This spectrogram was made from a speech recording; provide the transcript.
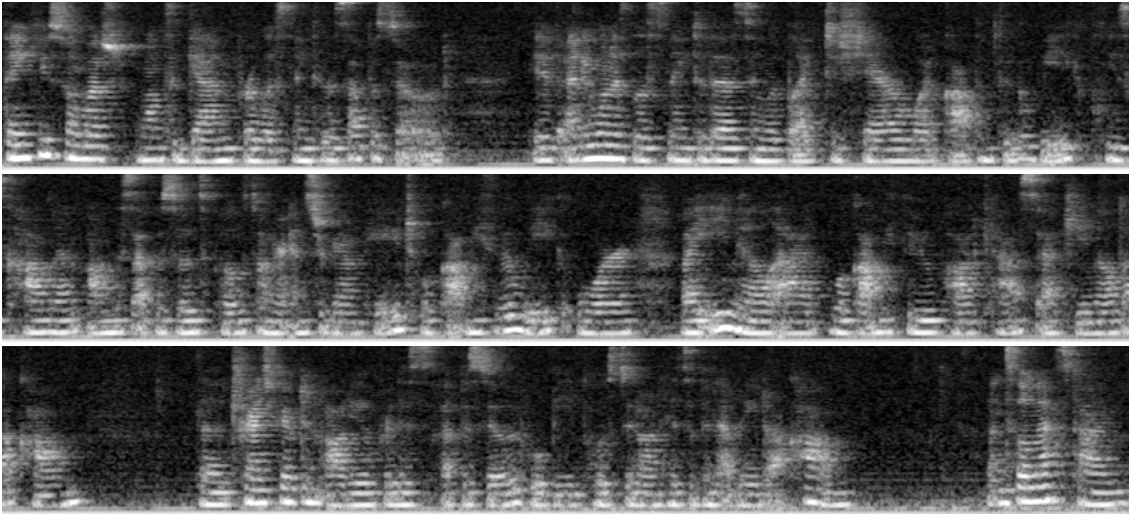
Thank you so much once again for listening to this episode. If anyone is listening to this and would like to share what got them through the week, please comment on this episode's post on our Instagram page, What Got Me Through the Week, or by email at whatgotmethroughpodcast at gmail.com. The transcript and audio for this episode will be posted on hyssopandebony.com. Until next time.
